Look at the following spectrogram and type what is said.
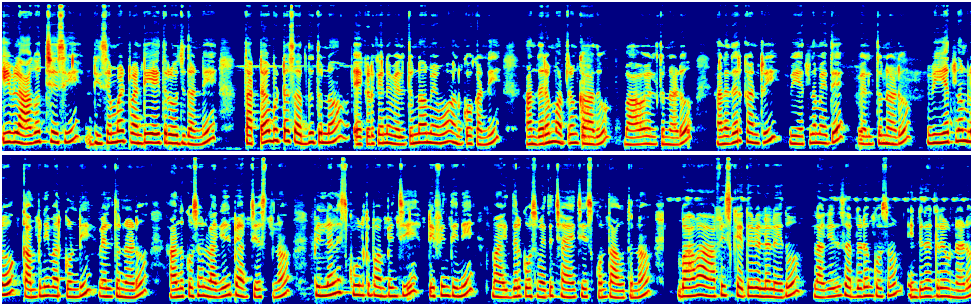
ఈ వ్లాగ్ వచ్చేసి డిసెంబర్ ట్వంటీ ఎయిత్ రోజుదండి. తట్టబుట్ట సర్దుతున్నాం. ఎక్కడికైనా వెళ్తున్నామేమో అనుకోకండి. అందరం మాత్రం కాదు. బావ వెళ్తున్నాడు. అనదర్ కంట్రీ వియత్నాం అయితే వెళ్తున్నాడు. వియత్నాంలో కంపెనీ వర్క్ ఉండి వెళ్తున్నాడు. అందుకోసం లగేజ్ ప్యాక్ చేస్తున్నా. పిల్లల్ని స్కూల్కి పంపించి టిఫిన్ తిని మా ఇద్దరి కోసం అయితే ఛాయ్ చేసుకొని తాగుతున్నా. బావ ఆఫీస్కి అయితే వెళ్ళలేదు. లగేజ్ సర్దడం కోసం ఇంటి దగ్గరే ఉన్నాడు.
